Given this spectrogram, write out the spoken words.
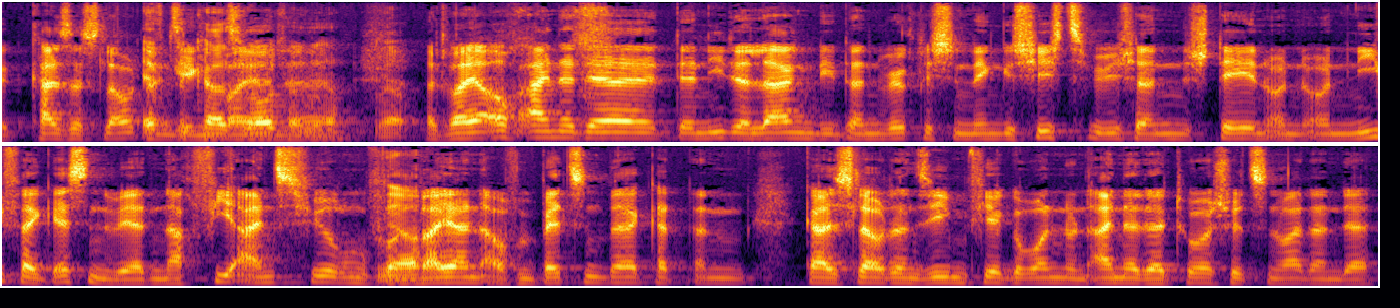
äh, Kaiserslautern FC gegen Kaiserslautern, Bayern. ja. Ja. Das war ja auch eine der, der Niederlagen, die dann wirklich in den Geschichtsbüchern stehen und, und nie vergessen werden. Nach 4-1-Führung von Ja. Bayern auf dem Betzenberg hat dann Kaiserslautern 7-4 gewonnen und einer der Torschützen war dann der,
